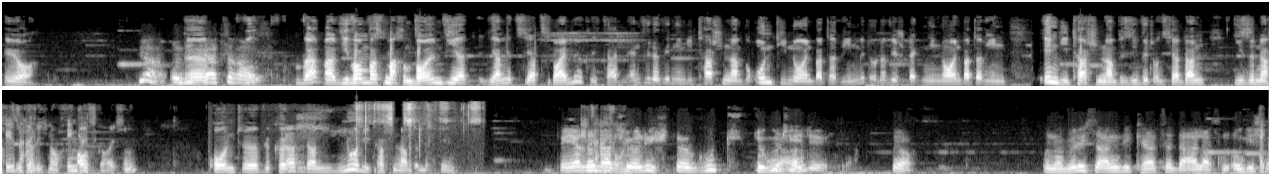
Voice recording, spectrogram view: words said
Ja. ja, und die Ähm, Kerze raus. Warte mal, wie wollen wir es machen? Wollen wir, wir haben jetzt ja zwei Möglichkeiten. Entweder wir nehmen die Taschenlampe und die neuen Batterien mit oder wir stecken die neuen Batterien in die Taschenlampe. Sie wird uns ja dann diese Nacht Ilse, sicherlich noch Ingrid. ausreichen. Und äh, wir könnten Das- dann nur die Taschenlampe mitnehmen. Wäre Telefon. natürlich eine, gut, eine gute Ja. Idee. Ja. Und dann würde ich sagen, die Kerze da lassen und die Hexer.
